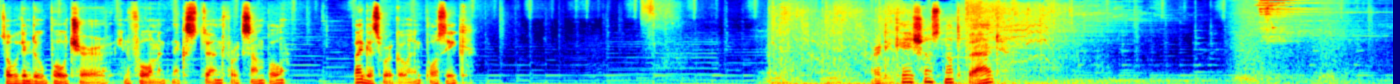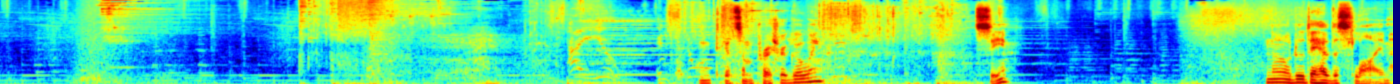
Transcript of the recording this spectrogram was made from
So we can do Poacher Informant next turn, for example. I guess we're going Pozzik. Eradication's not bad. Need to get some pressure going. Let's see. No, do they have the slime?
